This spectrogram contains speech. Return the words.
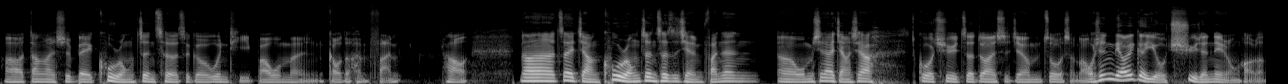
啊。当然是被库容政策这个问题把我们搞得很烦。好，那在讲库容政策之前，反正呃，我们先来讲一下过去这段时间我们做了什么。我先聊一个有趣的内容好了。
